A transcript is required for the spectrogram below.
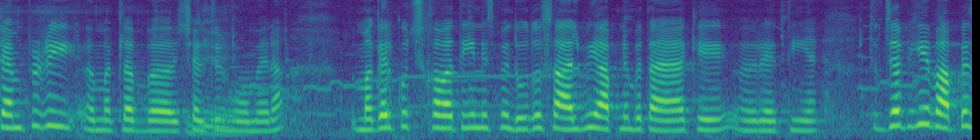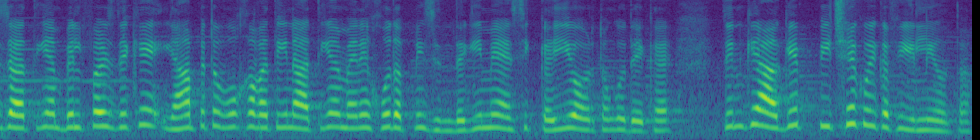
टेम्प्रेरी मतलब शेल्टर होम है ना। मगर कुछ खातन इसमें दो दो साल भी आपने बताया कि रहती हैं। तो जब ये वापस जाती हैं बिलफर्ज देखें यहाँ पे तो वो खातन आती हैं मैंने खुद अपनी ज़िंदगी में ऐसी कई औरतों को देखा है जिनके आगे पीछे कोई कफील नहीं होता।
